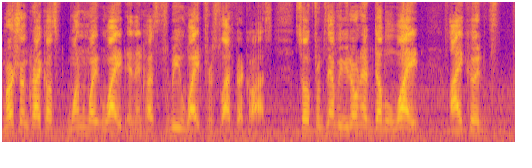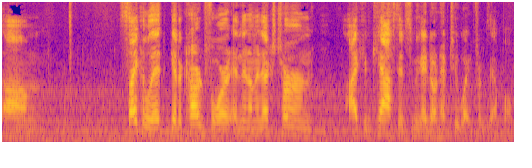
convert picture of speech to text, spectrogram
Marshaling Cry costs one white white and then costs three white for flashback costs. So, for example, if you don't have double white, I could um, cycle it, get a card for it, and then on the next turn, I can cast it, assuming I don't have two white, for example.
